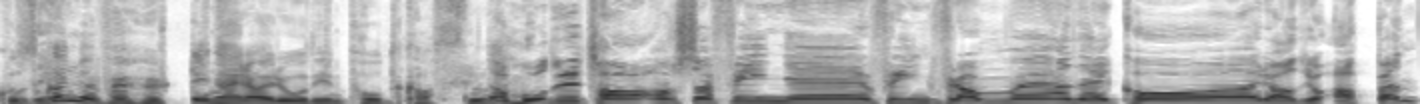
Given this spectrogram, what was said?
Hvordan kan man få hørt den her Are Odin-podkasten? da må du ta og finne, finne fram NRK radioappen.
